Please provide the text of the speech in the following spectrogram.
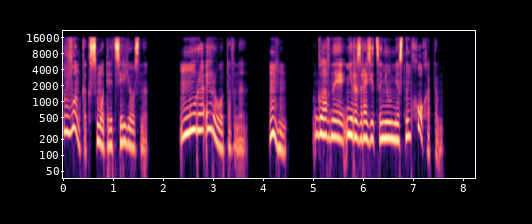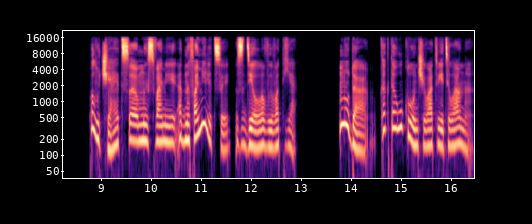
вон как смотрит серьезно. Мура Эротовна. Угу. Главное, не разразиться неуместным хохотом. «Получается, мы с вами однофамилицы?» — сделала вывод я. «Ну да», — как-то уклончиво ответила она.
